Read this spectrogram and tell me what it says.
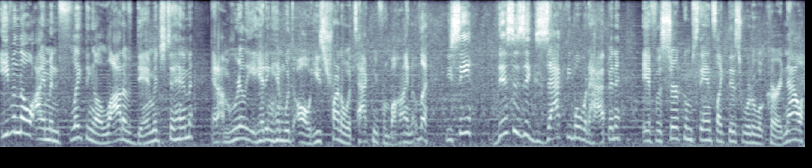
even though I'm inflicting a lot of damage to him, and I'm really hitting him with, oh, he's trying to attack me from behind. Look, You see, this is exactly what would happen if a circumstance like this were to occur. Now,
